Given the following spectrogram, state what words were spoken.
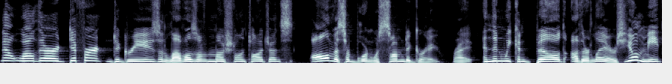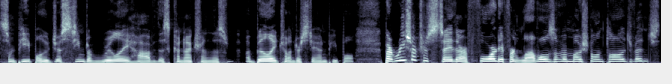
Now, while there are different degrees and levels of emotional intelligence, all of us are born with some degree, right? And then we can build other layers. You'll meet some people who just seem to really have this connection, this ability to understand people. But researchers say there are four different levels of emotional intelligence,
